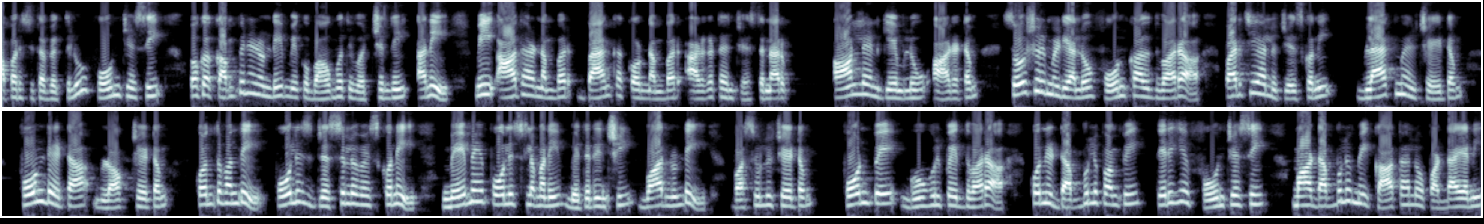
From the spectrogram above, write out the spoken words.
అపరిచిత వ్యక్తులు ఫోన్ చేసి ఒక కంపెనీ నుండి మీకు బహుమతి వచ్చింది అని మీ Aadhaar number bank account number అడగటం చేస్తున్నారు. ఆన్లైన్ గేమ్లు ఆడటం సోషల్ మీడియాలో ఫోన్ కాల్ ద్వారా పరిచయాలు చేసుకొని బ్లాక్మెయిల్ చేయటం ఫోన్ డేటా బ్లాక్ చేయటం కొంతమంది పోలీస్ డ్రెస్సులు వేసుకొని మేమే పోలీసులమని బెదిరించి వారి నుండి వసూలు చేయటం ఫోన్ పే గూగుల్ పే ద్వారా కొన్ని డబ్బులు పంపి తిరిగి ఫోన్ చేసి మా డబ్బులు మీ ఖాతాలో పడ్డాయని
